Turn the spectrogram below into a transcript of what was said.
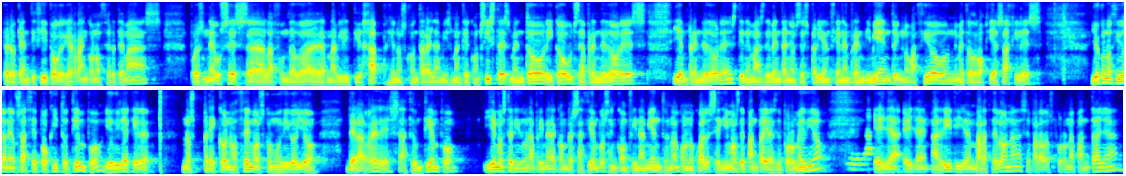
pero que anticipo que querrán conocerte más, pues Neus es eh, la fundadora de Learnability Hub, que nos contará ella misma en qué consiste, es mentor y coach de aprendedores y emprendedores, tiene más de 20 años de experiencia en emprendimiento, innovación, metodologías ágiles. Yo he conocido a Neus hace poquito tiempo, yo diría que nos preconocemos, como digo yo, de las redes hace un tiempo, y hemos tenido una primera conversación pues, en confinamiento, ¿no? con lo cual seguimos de pantallas de por medio, ella, ella en Madrid y yo en Barcelona, separados por una pantalla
